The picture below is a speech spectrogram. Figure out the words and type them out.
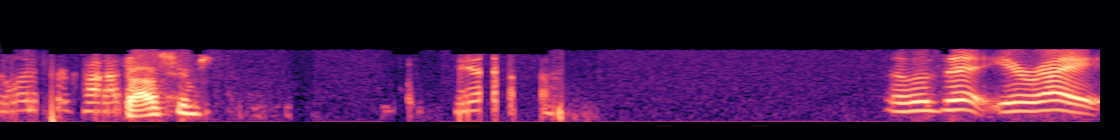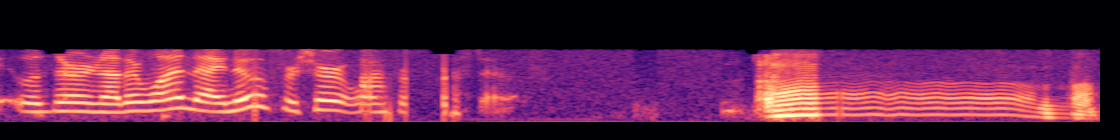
I went for costumes. costumes. Yeah. That was it. You're right. Was there another one? I knew for sure it won for costumes. Um,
